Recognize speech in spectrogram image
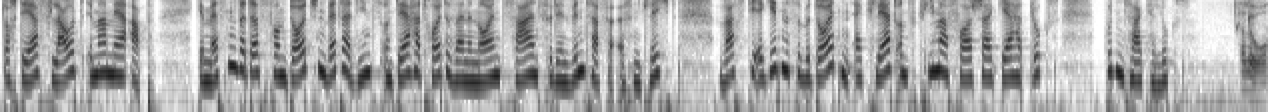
Doch der flaut immer mehr ab. Gemessen wird das vom Deutschen Wetterdienst und der hat heute seine neuen Zahlen für den Winter veröffentlicht. Was die Ergebnisse bedeuten, erklärt uns Klimaforscher Gerhard Lux. Guten Tag, Herr Lux. Hallo.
